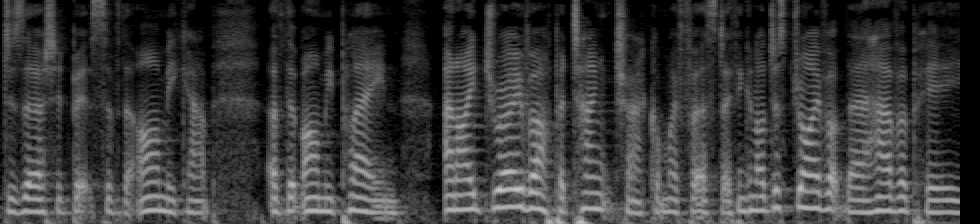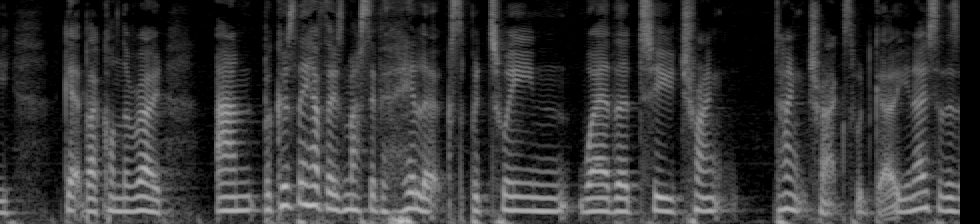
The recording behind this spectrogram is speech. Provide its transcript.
deserted bits of the army camp, of the army plane. And I drove up a tank track on my first day, thinking I'll just drive up there, have a pee, get back on the road. And because they have those massive hillocks between where the two tank tank tracks would go, you know, so there's.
